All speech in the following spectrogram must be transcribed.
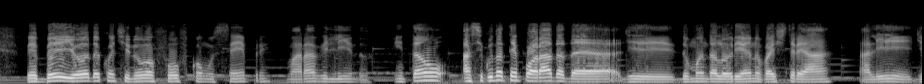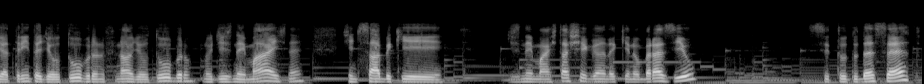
bebê Yoda continua fofo como sempre, maravilhoso. Então, a segunda temporada de, de, do Mandaloriano vai estrear ali dia 30 de outubro, no final de outubro, no Disney+, né? A gente sabe que Disney+, está chegando aqui no Brasil, se tudo der certo.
